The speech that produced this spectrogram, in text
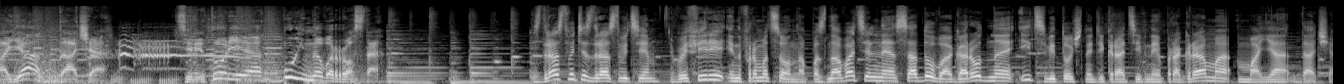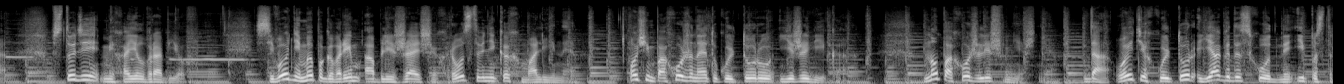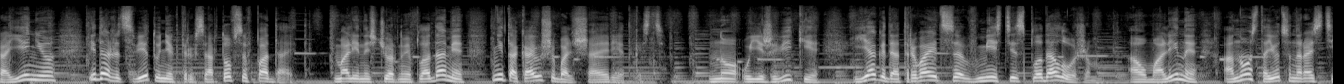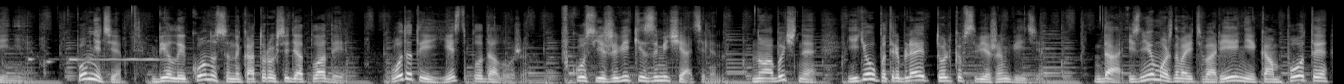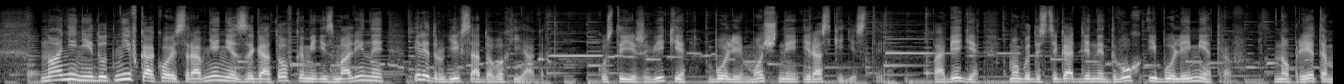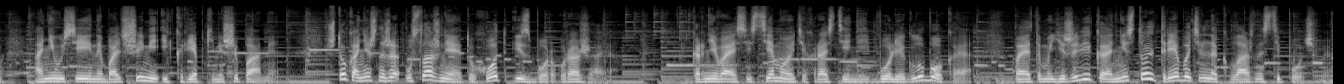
Моя дача. Территория буйного роста. Здравствуйте, здравствуйте! В эфире информационно-познавательная, садово-огородная и цветочно-декоративная программа «Моя дача». В студии Михаил Воробьев. Сегодня мы поговорим о ближайших родственниках малины. Очень похожа на эту культуру ежевика но похожи лишь внешне. Да, у этих культур ягоды сходны и по строению, и даже цвет у некоторых сортов совпадает. Малина с черными плодами не такая уж и большая редкость. Но у ежевики ягода отрывается вместе с плодоложем, а у малины оно остается на растении. Помните белые конусы, на которых сидят плоды? Вот это и есть плодоложе. Вкус ежевики замечателен, но обычно ее употребляют только в свежем виде. Да, из нее можно варить варенье, компоты, но они не идут ни в какое сравнение с заготовками из малины или других садовых ягод. Кусты ежевики более мощные и раскидистые. Побеги могут достигать длины двух и более метров, но при этом они усеяны большими и крепкими шипами, что, конечно же, усложняет уход и сбор урожая. Корневая система у этих растений более глубокая, поэтому ежевика не столь требовательна к влажности почвы.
